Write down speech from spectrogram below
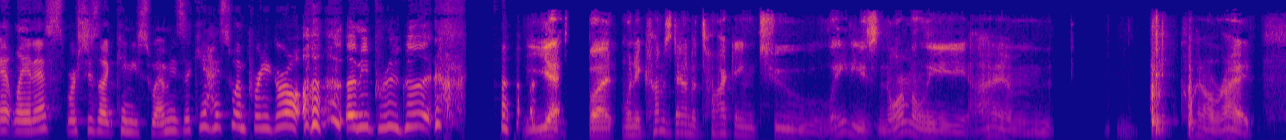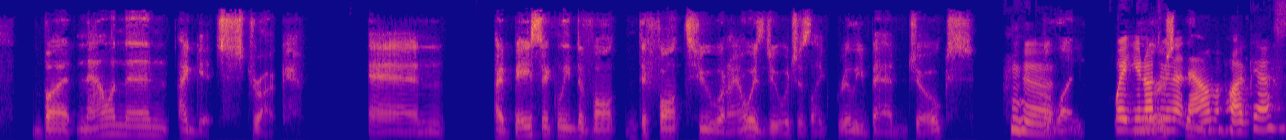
Atlantis where she's like, "Can you swim?" He's like, "Yeah, I swim pretty girl. I mean, pretty good." yes, but when it comes down to talking to ladies, normally I am quite all right. But now and then I get struck. And I basically default default to what I always do, which is like really bad jokes. But like Wait, you're not doing that now on the podcast?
